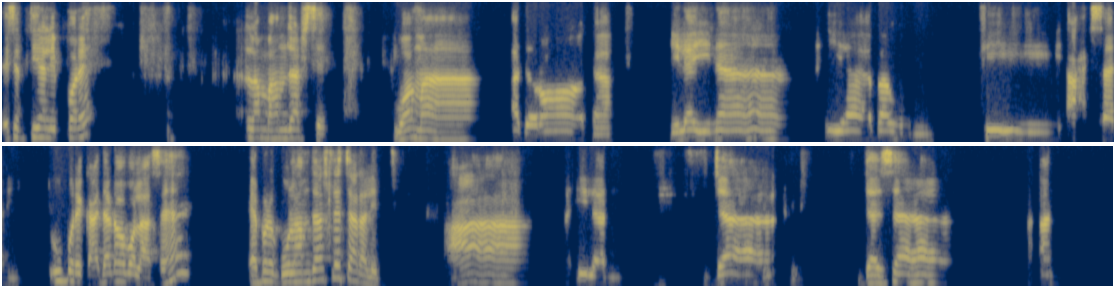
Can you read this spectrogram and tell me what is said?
দেখছেন তিন পরে লম্বা হামজা আসছে। ওয়ামা আদরাকা ইলাইনা ইয়াবাহুম ফি আহসানি। উপরে কায়দাটাও বলা আছে হ্যাঁ? এরপরে গোল হামজা আসলে চার আলিফ। আ ইলান যা জাযা আন উলাইকা শুহাদা গুসা আন হুনাফা ইদা জাআকা আল আল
